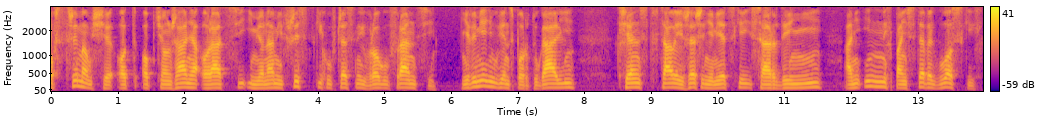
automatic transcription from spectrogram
Powstrzymał się od obciążania oracji imionami wszystkich ówczesnych wrogów Francji. Nie wymienił więc Portugalii, księstw całej Rzeszy Niemieckiej, Sardynii, ani innych państwek włoskich.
